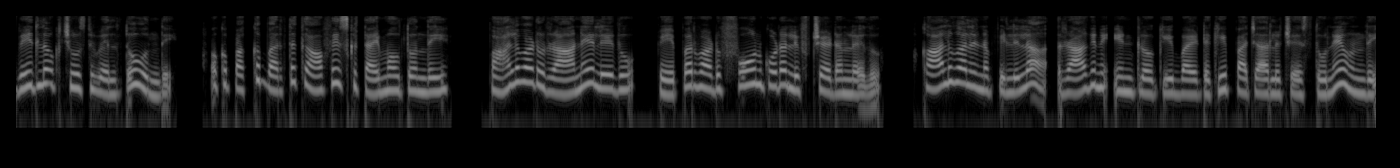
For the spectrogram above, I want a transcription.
వీధిలోకి చూసి వెళ్తూ ఉంది. ఒక పక్క భర్తకి ఆఫీస్కి టైం అవుతోంది పాలవాడు రానే లేదు. పేపర్ వాడు ఫోన్ కూడా లిఫ్ట్ చేయడం లేదు. కాలుగాలిన పిల్లిలా రాగిని ఇంట్లోకి బయటకి పచార్లు చేస్తూనే ఉంది.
